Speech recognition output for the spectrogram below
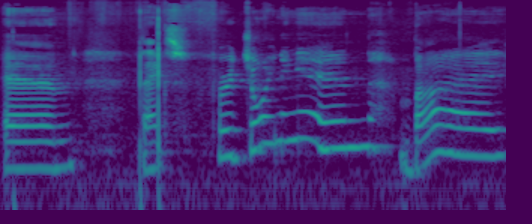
and thanks for joining in. Bye.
